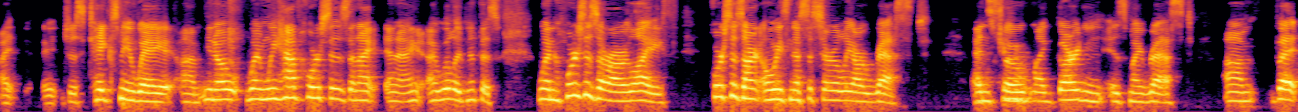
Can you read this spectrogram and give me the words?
i it just takes me away. Um, you know when we have horses and i and I, I will admit this when horses are our life horses aren't always necessarily our rest. And so my garden is my rest. Um, but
